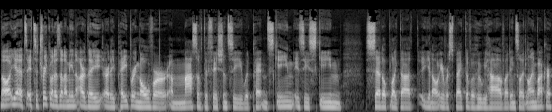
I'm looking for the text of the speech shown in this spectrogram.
No, yeah, it's it's a tricky one, isn't it? I mean, are they are they papering over a massive deficiency with Pettine's scheme? Is his scheme set up like that? You know, irrespective of who we have at inside linebacker,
